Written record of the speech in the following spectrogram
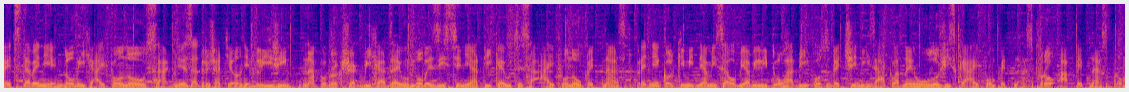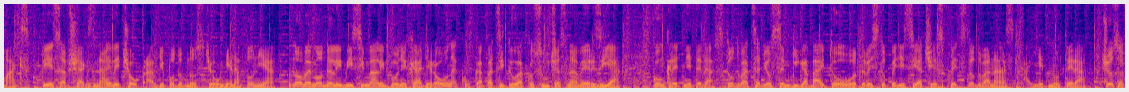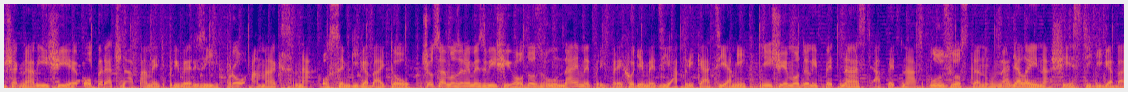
Predstavenie nových iPhoneov sa nezadržateľne blíži. Na povrch však vychádzajú nové zistenia týkajúce sa iPhoneov 15. Pred niekoľkými dňami sa objavili dohady o zväčšení základného úložiska iPhone 15 Pro a 15 Pro Max. Tie sa však s najväčšou pravdepodobnosťou nenaplnia. Nové modely by si mali ponechať rovnakú kapacitu ako súčasná verzia. Konkrétne teda 128 GB, 256, 512 a 1 tera. Čo sa však navýši je operačná pamäť pri verzii Pro a Max na 8 GB, čo samozrejme zvýši odozvu najmä pri prechode medzi aplikáciami. Nižšie modely 15 a 15 Plus zostanú naďalej na 6 GB.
